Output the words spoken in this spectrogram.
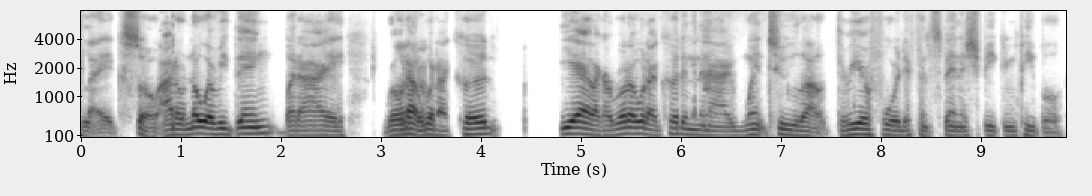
Like, so I don't know everything, but I wrote out what I could. Yeah, like I wrote out what I could, and then I went to about three or four different Spanish speaking people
